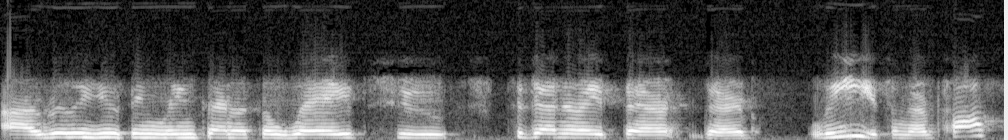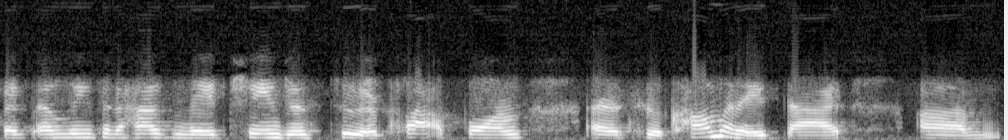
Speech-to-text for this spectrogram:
uh, really using LinkedIn as a way to to generate their their leads and their prospects. And LinkedIn has made changes to their platform uh, to accommodate that. Um,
